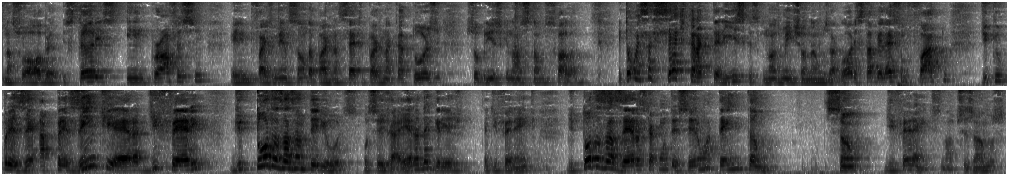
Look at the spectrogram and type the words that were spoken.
na sua obra Studies in Prophecy, ele faz menção da página 7 e página 14 sobre isso que nós estamos falando. Então, essas sete características que nós mencionamos agora estabelecem um fato de que o presente, a presente era difere de todas as anteriores, ou seja, a era da igreja é diferente de todas as eras que aconteceram até então. São diferentes. Nós precisamos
